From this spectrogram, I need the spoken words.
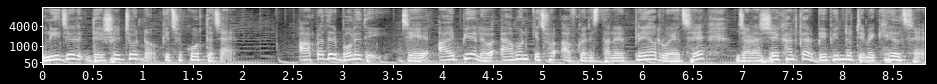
নিজের দেশের জন্য কিছু করতে চায়। আপনাদের বলে দিই যে আইপিএলেও এমন কিছু আফগানিস্তানের প্লেয়ার রয়েছে যারা সেখানকার বিভিন্ন টিমে খেলছে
